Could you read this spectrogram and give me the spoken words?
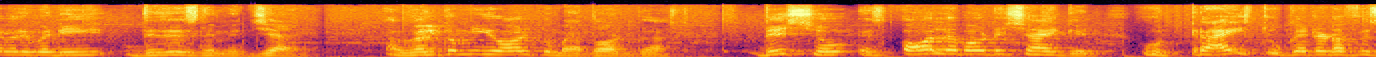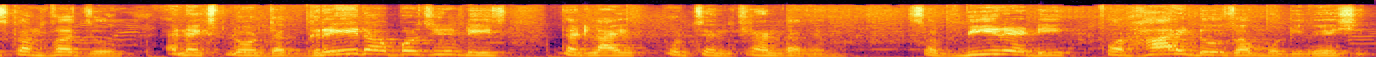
everybody, this is Nimit Jain. I welcome you all to my podcast. This show is all about a shy kid who tries to get out of his comfort zone and explore the great opportunities that life puts in front of him. So be ready for high dose of motivation.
